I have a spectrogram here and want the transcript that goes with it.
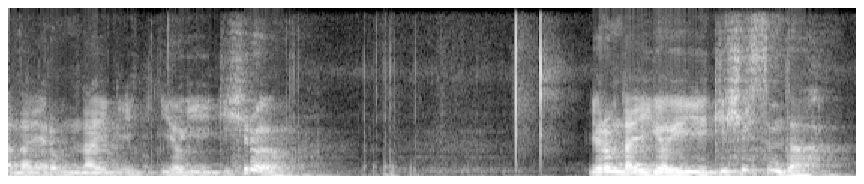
아 진짜 나 여러분 나 여기, 여기 있기 싫어요. 여러분 나 여기 있기 싫습니다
